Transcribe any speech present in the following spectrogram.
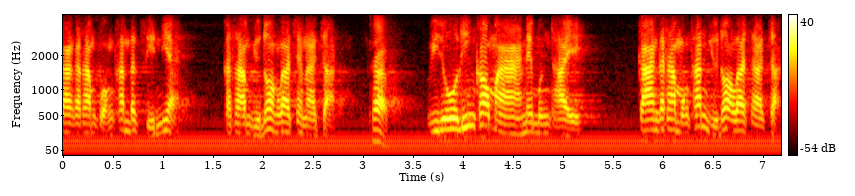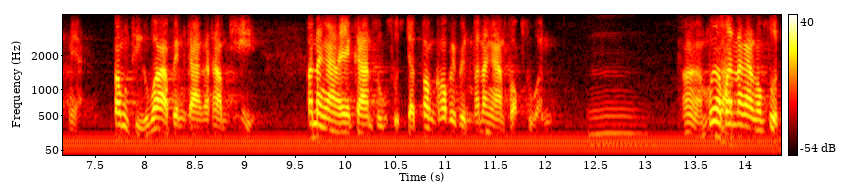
การกระทำของท่านทักษิณเนี่ย กระทำอยู่นอกราชอาณาจักร ครับวิดีโอลิงก์เข้ามาในเมืองไทย การกระทำของท่านอยู่นอกราชอาณาจักรเนี่ย ต้องถือว่าเป็นการกระทำที่พนักงานอายการสูงสุดจะต้องเข้าไปเป็นพนักงานสอบสวนอืมอ่าเมื่อครับพนักงานสอบสวน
